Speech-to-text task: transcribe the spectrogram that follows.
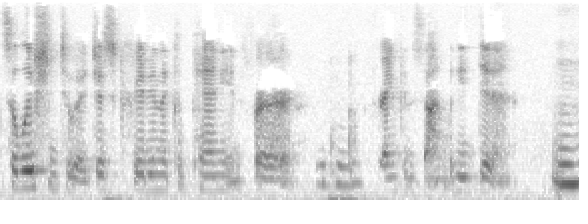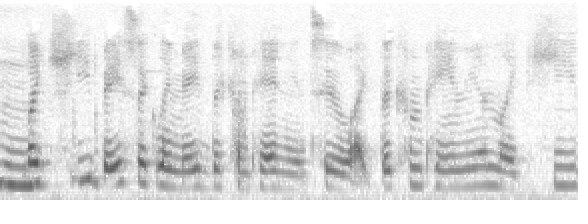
solution to it, just creating a companion for mm-hmm. Frankenstein, but he didn't. Mm-hmm. Like he basically made the companion too. Like the companion, like he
